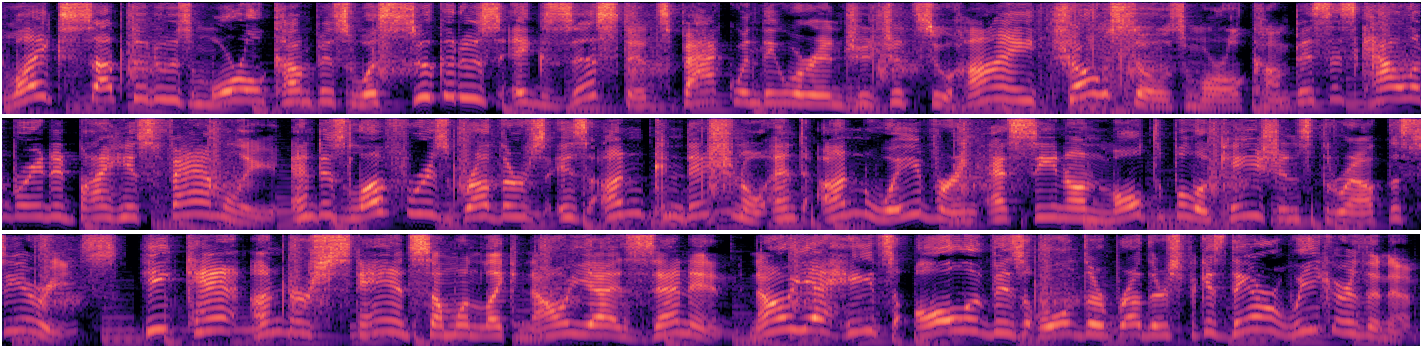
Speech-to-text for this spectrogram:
Like Satoru's moral compass was Suguru's existence back when they were in Jujutsu High, Choso's moral compass is calibrated by his family, and his love for his brothers is unconditional and unwavering as seen on multiple occasions throughout the series. He can't understand someone like Naoya Zenin. Naoya hates all of his older brothers because they are weaker than him.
